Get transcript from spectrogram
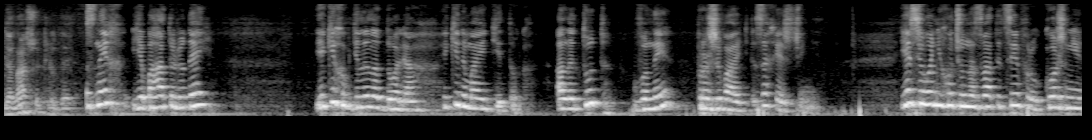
для наших людей. З них є багато людей, яких обділила доля, які не мають діток. Але тут вони проживають захищені. Я сьогодні хочу назвати цифру кожній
